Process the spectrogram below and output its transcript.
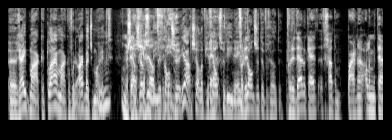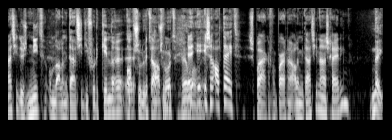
uh, rijp maken, klaarmaken voor de arbeidsmarkt. -hmm. Om zelf je geld te kansen, Ja, zelf je ja. geld verdienen en voor je de, kansen te vergroten. Voor de duidelijkheid, het gaat om partneralimentatie. Dus niet om de alimentatie die voor de kinderen uh, absoluut, betaald absoluut. wordt. Uh, is er altijd sprake van partneralimentatie na een scheiding? Nee,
